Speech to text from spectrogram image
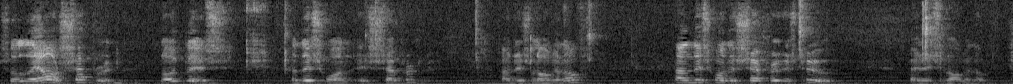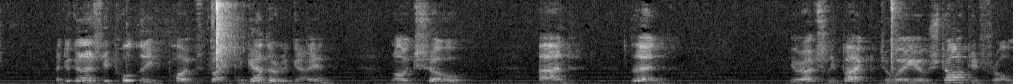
So they are separate, like this, and this one is separate, and is long enough, and this one is separate as two, and it's long enough. And you can actually put the pipes back together again, like so, and then you're actually back to where you started from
